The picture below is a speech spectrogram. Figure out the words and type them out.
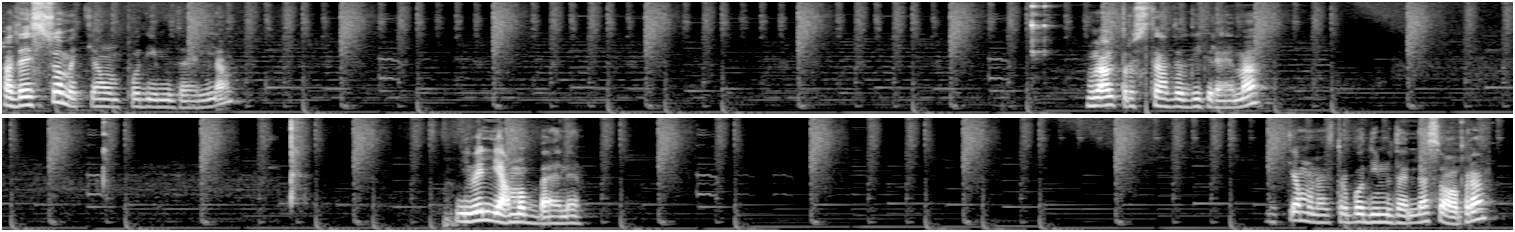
Adesso mettiamo un po di nutella. Un altro strato di crema. Livelliamo bene. Mettiamo un altro po di nutella sopra.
